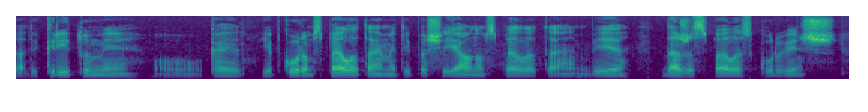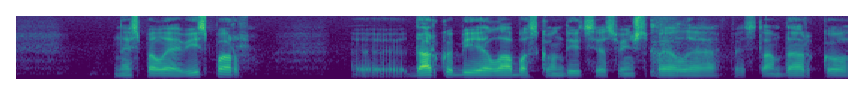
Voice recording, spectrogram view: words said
tādi kritumi kā jebkuram spēlētājam, ir īpaši jaunam spēlētājam, bija dažas spēles, kur viņš nespēlēja vispār. Darko bija labas kondīcijas, viņš spēlēja, pēc tam Darko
